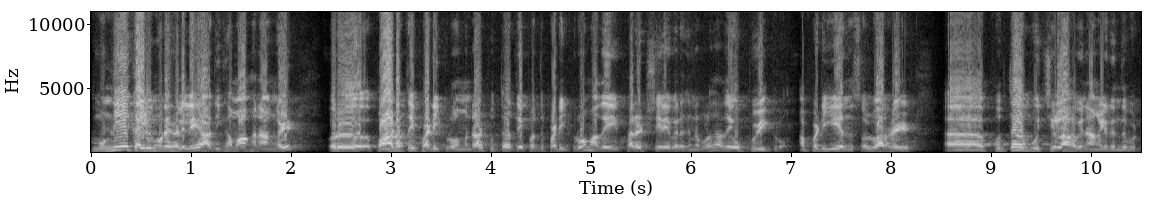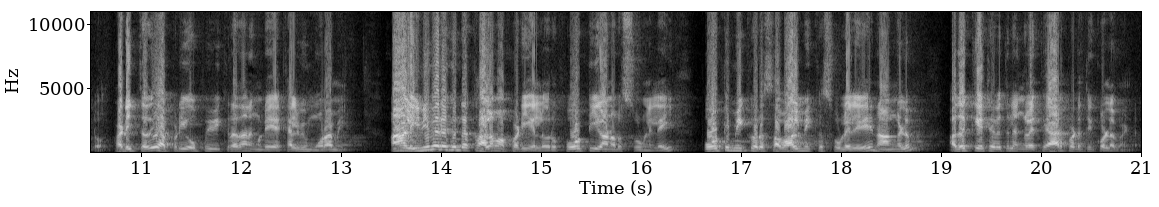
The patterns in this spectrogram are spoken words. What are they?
முன்னைய கல்வி முறைகளிலே அதிகமாக நாங்கள் ஒரு பாடத்தை படிக்கிறோம் என்றால் புத்தகத்தை பார்த்து படிக்கிறோம் அதை பரீட்சையிலே வருகின்ற பொழுது அதை ஒப்புவிக்கிறோம். அப்படியே அந்த சொல்வார்கள் புத்தக பூச்சிகளாகவே நாங்கள் இருந்து விட்டோம். படித்ததை அப்படி ஒப்புவிக்கிறதா நம்முடைய கல்வி முறைமை. ஆனால் இனி வருகின்ற காலம் அப்படி அல்ல. ஒரு போட்டியான ஒரு சூழ்நிலை போட்டி மிக்க ஒரு சவால் மிக்க சூழ்நிலையை நாங்களும் அதற்கேற்ற விதத்தில் எங்களை தயார்படுத்திக் கொள்ள வேண்டும்.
